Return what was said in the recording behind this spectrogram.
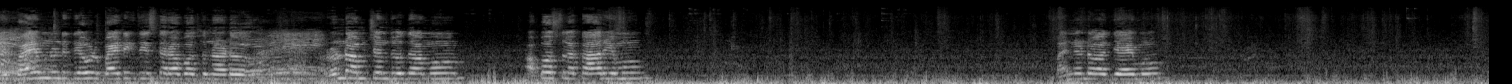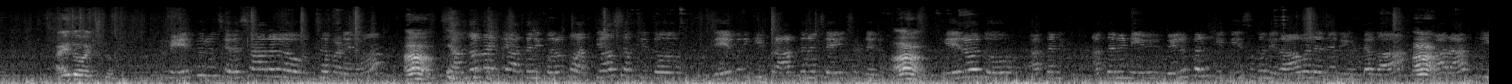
నీ భయం నుండి దేవుడు బయటికి తీసుకురాబోతున్నాడు. రెండో అంశం చూద్దాము. అపోస్తుల కార్యము. పన్నెండో అధ్యాయము. ఐదో వచ్చినాం పేతురు చెరసాలలో ఉంచబడెను. ఆ, సంఘమైతే అతని కొరకు అత్యాసక్తితో దేవునికి ప్రార్థన చేయుచుండెను. ఆ, హేరోదు అతని అతనిని వెలుపలికి తీసుకుని రావాలని ఉండగా ఆ. రాత్రి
